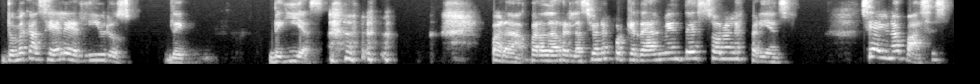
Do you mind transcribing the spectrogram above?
yo me cansé de leer libros de, de guías para, para, las relaciones porque realmente es solo en la experiencia. Sí, hay unas bases,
